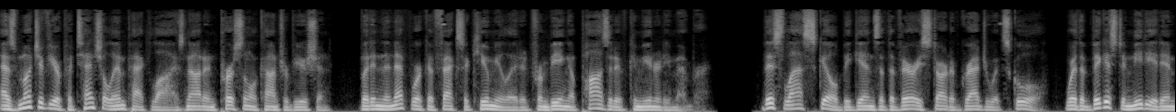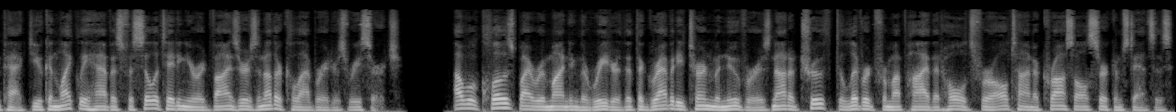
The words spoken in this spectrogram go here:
as much of your potential impact lies not in personal contribution, but in the network effects accumulated from being a positive community member. This last skill begins at the very start of graduate school, where the biggest immediate impact you can likely have is facilitating your advisors and other collaborators' research. I will close by reminding the reader that the gravity turn maneuver is not a truth delivered from up high that holds for all time across all circumstances,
